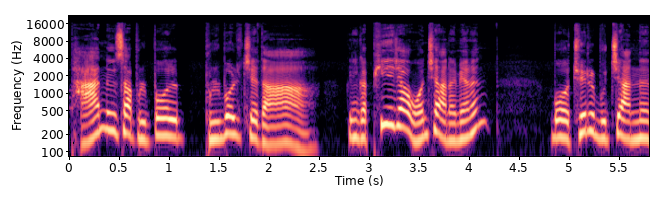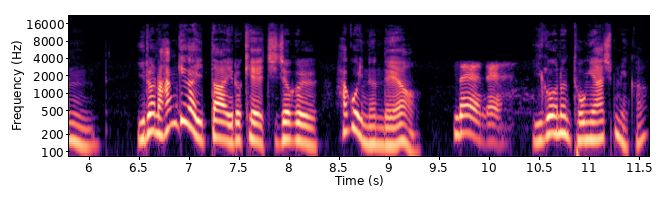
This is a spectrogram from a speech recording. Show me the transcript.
반의사 불벌 불벌죄다. 그러니까 피해자가 원치 않으면은 뭐 죄를 묻지 않는 이런 한계가 있다 이렇게 지적을 하고 있는데요. 네, 네. 이거는 동의하십니까?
